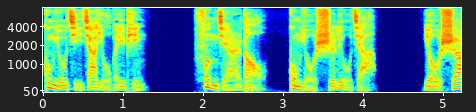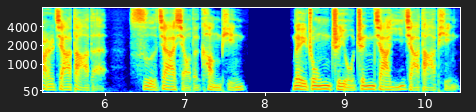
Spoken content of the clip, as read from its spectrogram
共有几家有围屏？”凤姐儿道：“共有十六家，有十二家大的，四家小的炕屏，内中只有甄家一架大屏，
